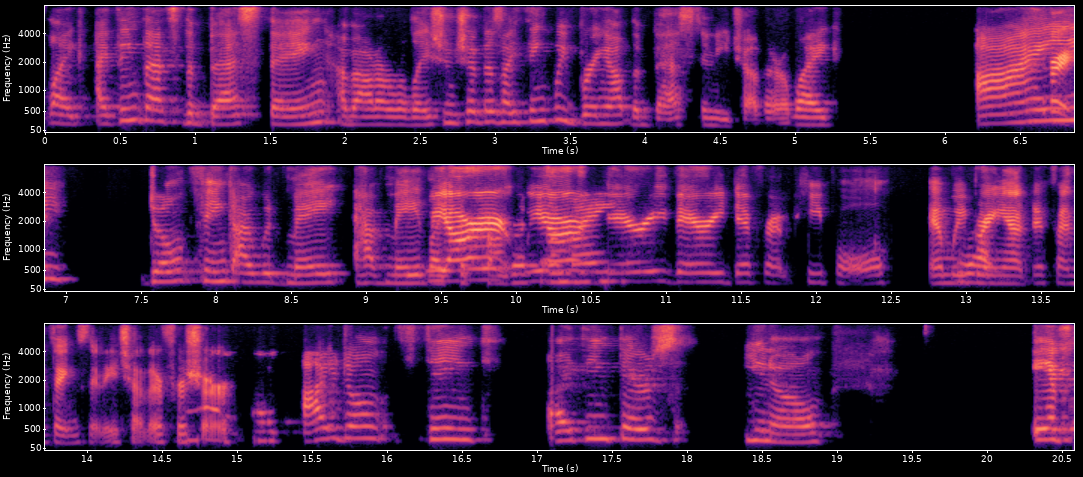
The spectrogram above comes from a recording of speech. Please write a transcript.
like I think that's the best thing about our relationship is I think we bring out the best in each other. Like I Right. don't think I would make have made like we are we are my- very very different people and we Right. bring out different things in each other for sure Like, I don't think I think there's, you know, if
